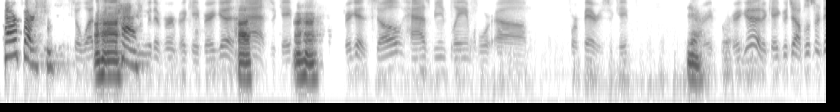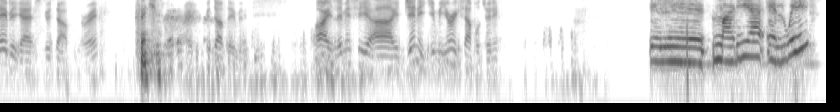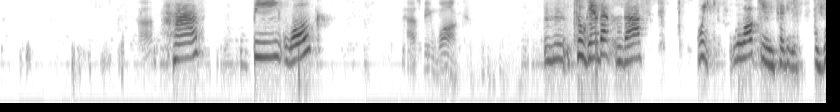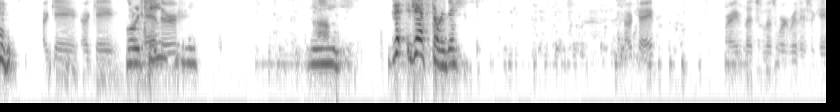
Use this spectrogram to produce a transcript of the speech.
Third person. So what Uh-huh. Has. with the verb? Okay, very good. Has. okay. Uh huh. Very good. So has been playing for um for Paris, okay? Yeah. Very, very good. Okay, good job. Plus for David, guys. Good job. All right. Thank you. Good job, David. All right, let me see. Uh Jenny, give me your example, Jenny. Eh, Maria and Luis Huh? have been walk Has been walk. mhm, together last week. Walking sería. Okay, okay. Walking. Together. Mm, ye- Yesterday. Okay. All right, let's let's work with this, okay?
